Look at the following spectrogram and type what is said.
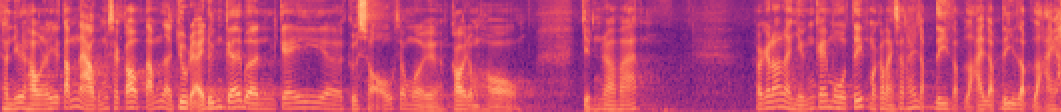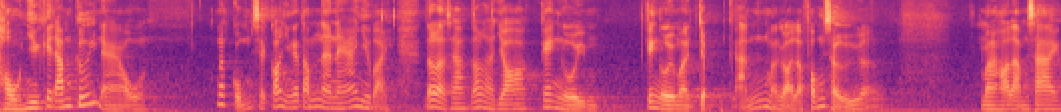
hình như hầu như tấm nào cũng sẽ có một tấm là chú rể đứng kế bên cái uh, cửa sổ xong rồi coi đồng hồ chỉnh ra vát. Và cái đó là những cái mô tiếp mà các bạn sẽ thấy lặp đi lặp lại lặp đi lặp lại. Hầu như cái đám cưới nào nó cũng sẽ có những cái tấm na ná như vậy. Đó là sao? Đó là do cái người cái người mà chụp ảnh mà gọi là phóng sự đó, mà họ làm sai.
